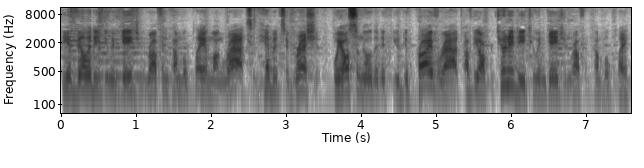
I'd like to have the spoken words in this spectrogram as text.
the ability to engage in rough and tumble play among rats inhibits aggression. We also know that if you deprive rats of the opportunity to engage in rough and tumble play,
